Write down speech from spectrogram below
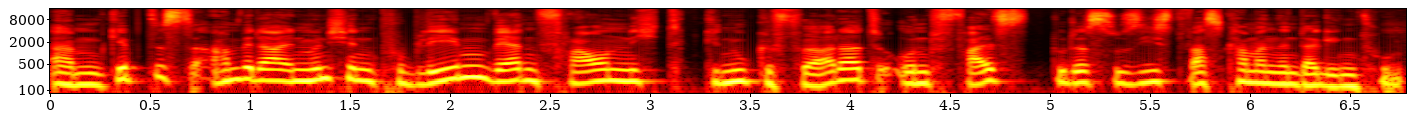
ähm, gibt es, haben wir da in München ein Problem? Werden Frauen nicht genug gefördert? Und falls du das so siehst, was kann man denn dagegen tun?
